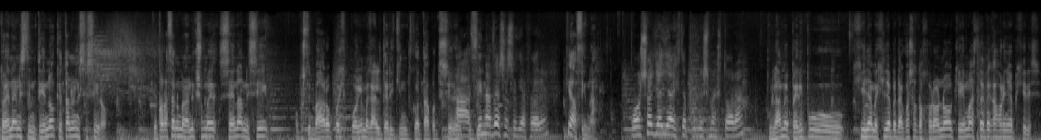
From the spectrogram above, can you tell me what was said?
Το ένα είναι στην Τίνο και το άλλο είναι στη Σύρο. Και τώρα θέλουμε να ανοίξουμε σε ένα νησί όπως την Πάρο που έχει πολύ μεγαλύτερη κινητικότητα από τη Σύρο. Α, και την Αθήνα δεν σας ενδιαφέρει; Τίνο. Και Αθήνα. Πόσα γυαλιά έχετε πουλήσει μέχρι τώρα; Πουλάμε περίπου 1000 με 1500 το χρόνο και είμαστε 10 χρόνια επιχείρηση.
